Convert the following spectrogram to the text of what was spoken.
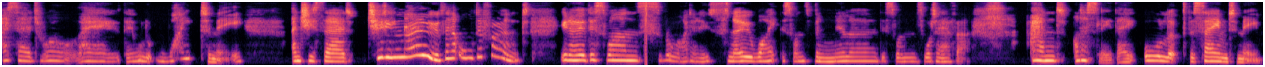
I said, Well, they, they all look white to me. And she said, Judy, no, they're all different. You know, this one's, oh, I don't know, snow white, this one's vanilla, this one's whatever. And honestly, they all looked the same to me.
